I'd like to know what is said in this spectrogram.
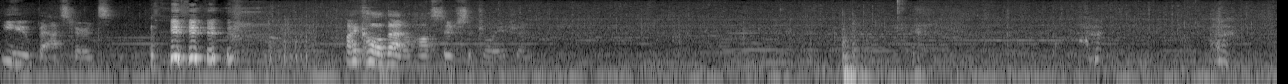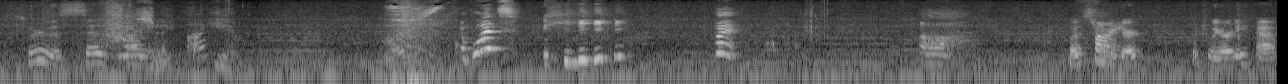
You bastards. I call that a hostage situation. Swear this says Bless pony. me, thank you. What? But. Ugh. Quest Fine. Finder, which we already have.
